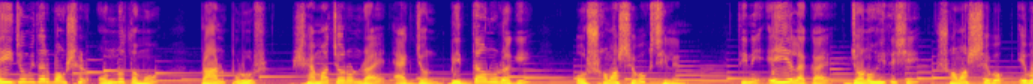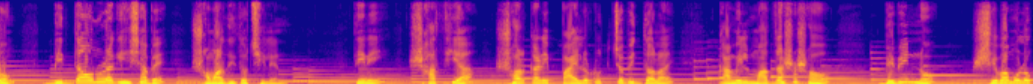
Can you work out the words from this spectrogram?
এই জমিদার বংশের অন্যতম প্রাণপুরুষ শ্যামাচরণ রায় একজন বিদ্যা অনুরাগী ও সমাজসেবক ছিলেন। তিনি এই এলাকায় জনহিতৈষী, সমাজসেবক এবং বিদ্যা অনুরাগী হিসাবে সমাদৃত ছিলেন। তিনি সাথিয়া সরকারি পাইলট উচ্চ বিদ্যালয়, কামিল মাদ্রাসা সহ বিভিন্ন সেবামূলক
